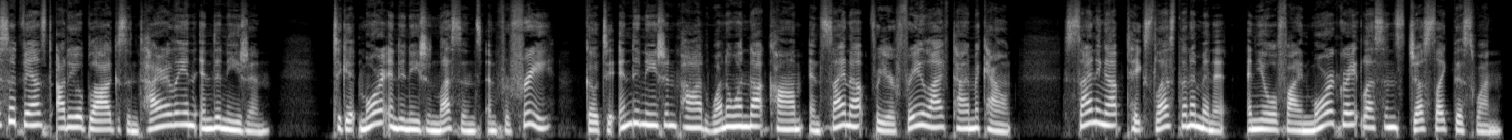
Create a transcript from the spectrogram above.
This advanced audio blog is entirely in Indonesian. To get more Indonesian lessons and for free, go to IndonesianPod101.com and sign up for your free lifetime account. Signing up takes less than a minute, and you will find more great lessons just like this one.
